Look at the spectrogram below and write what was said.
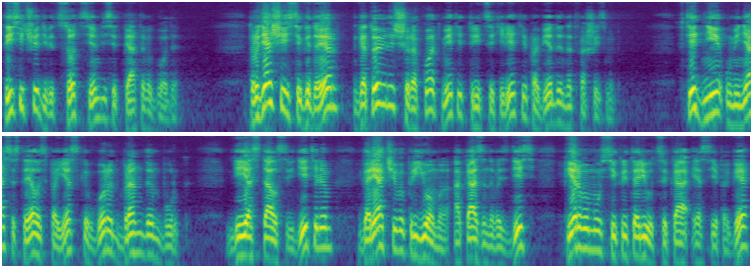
1975 года. Трудящиеся ГДР готовились широко отметить 30-летие победы над фашизмом. В те дни у меня состоялась поездка в город Бранденбург, где я стал свидетелем горячего приема, оказанного здесь первому секретарю ЦК СЕПГ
